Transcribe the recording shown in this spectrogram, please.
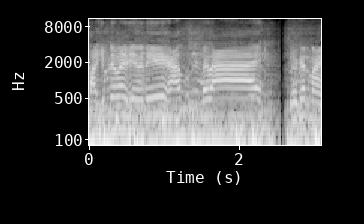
ฝากคลิปนี้ไว้เพียงเท่านี้ครับ บ๊ายบาย เจอกันใหม่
